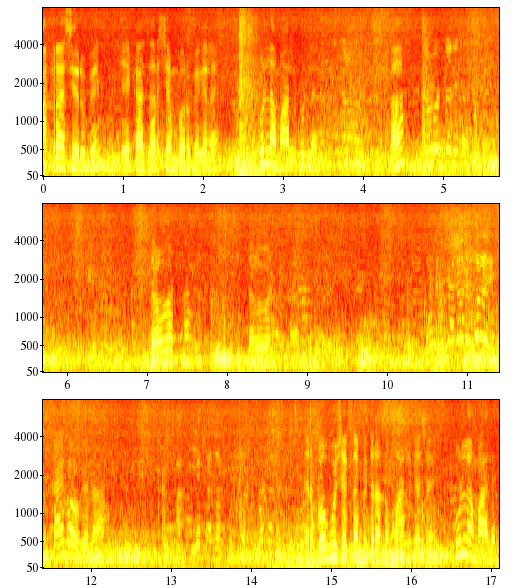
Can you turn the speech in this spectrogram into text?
अकराशे रुपये. एक हजार शंभर रुपये गेला कुठला माल? कुठला? हा? दळवट ना? दळवट. काय भाव गेला? तर बघू शकता मित्रांनो माल कसा आहे? कुठला माल आहे?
